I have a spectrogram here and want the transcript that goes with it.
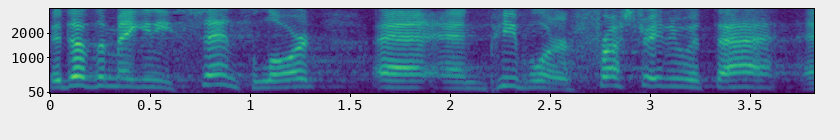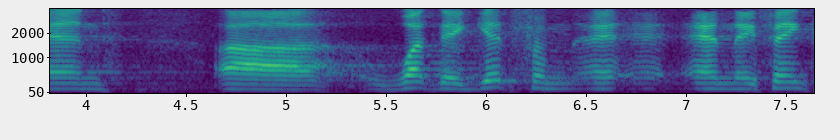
It doesn't make any sense, Lord. And, and people are frustrated with that and, uh, what they get from, and they think,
